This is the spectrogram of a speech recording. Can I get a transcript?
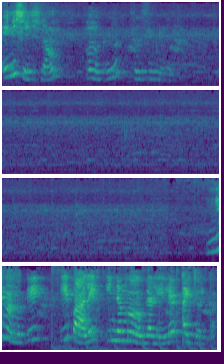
അതിന് ശേഷം നമുക്ക് ഫ്രിഡ്ജിൽ വെക്കാം ഇനി നമുക്ക് ഈ പാൽ ഇതിന്റെ മുകളിൽ അയച്ചു വയ്ക്കാം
